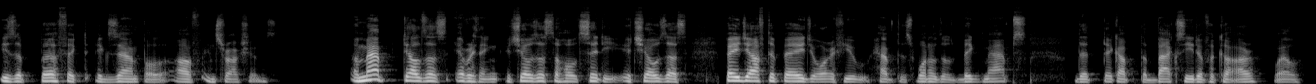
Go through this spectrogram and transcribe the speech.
is a perfect example of instructions. A map tells us everything. It shows us the whole city. It shows us page after page, or if you have this one of those big maps that take up the back seat of a car, well,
